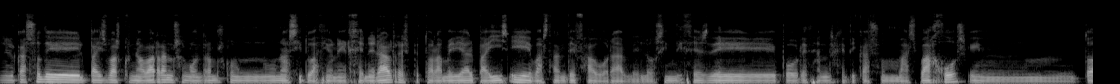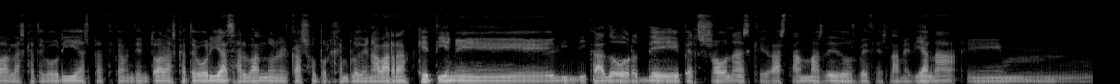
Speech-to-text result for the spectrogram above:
En el caso del País Vasco y Navarra nos encontramos con una situación en general respecto a la media del país eh, bastante favorable. Los índices de pobreza energética son más bajos en todas las categorías, prácticamente en todas las categorías, salvando en el caso, por ejemplo, de Navarra, que tiene el indicador de personas que gastan más de dos veces la mediana em,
